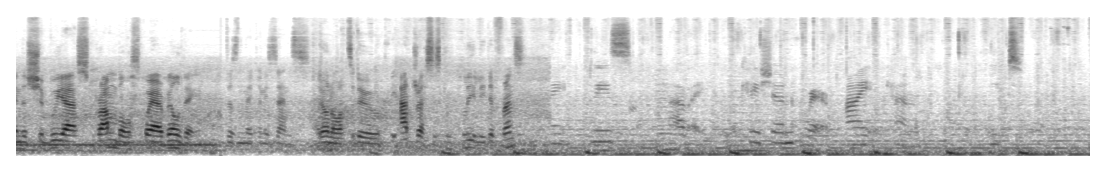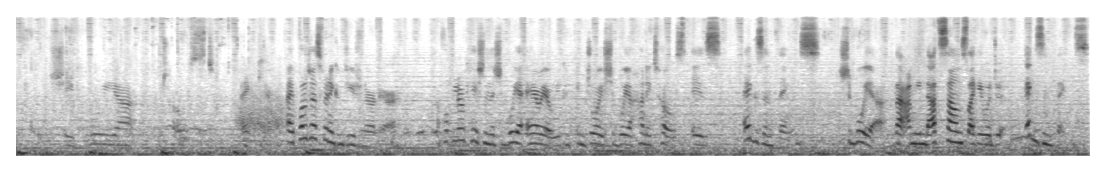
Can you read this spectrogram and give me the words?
in the Shibuya Scramble Square building. It doesn't make any sense. I don't know what to do. The address is completely different. I please have a location where I can eat Shibuya toast. Thank you. I apologize for any confusion earlier. A popular location in the Shibuya area where you can enjoy Shibuya honey toast is Eggs and Things. Shibuya. That I mean, that sounds like it would do eggs and things.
